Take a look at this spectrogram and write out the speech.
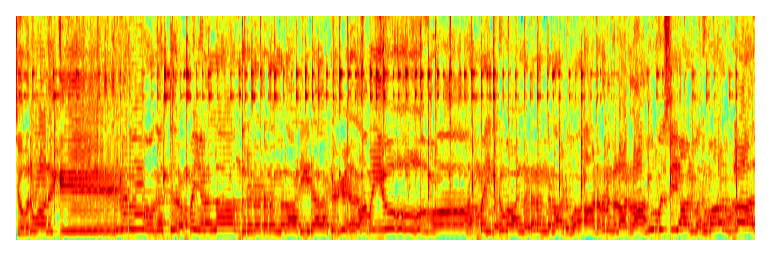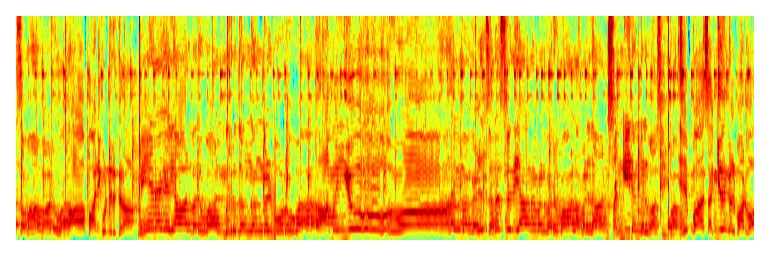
சிவபெருமாளுக்கு. தேவலோகத்து ரம்பைகளெல்லாம் திருநடனங்கள் ஆடுகிறார்கள். ஆமையோ. ரம்பை வருவாள் நடனங்கள் ஆடுவாள். ஆ நடனங்கள் ஆடுறா. ஊர்வசியால் வருவாள் உல்லாசமா பாடுவாள் ஆ பாடிக்கொண்டிருக்கிறா மேனகையால் வருவாள் மிருதங்கங்கள் போடுவாள். ஆமையோ. சரஸ்வதியானவள் வருவாள் அவள்தான் சங்கீதங்கள் வாசிப்பாள். ஏப்பா சங்கீதங்கள் பாடுவா?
